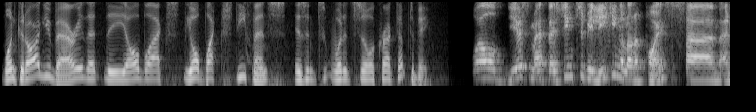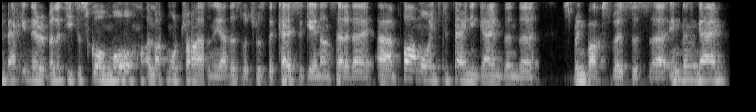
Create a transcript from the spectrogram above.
One could argue, Barry, that the All Blacks, the All Blacks defense, isn't what it's all cracked up to be. Well, yes, Matt. They seem to be leaking a lot of points um, and backing their ability to score more, a lot more tries than the others, which was the case again on Saturday. Um, far more entertaining game than the Springboks versus uh, England game.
